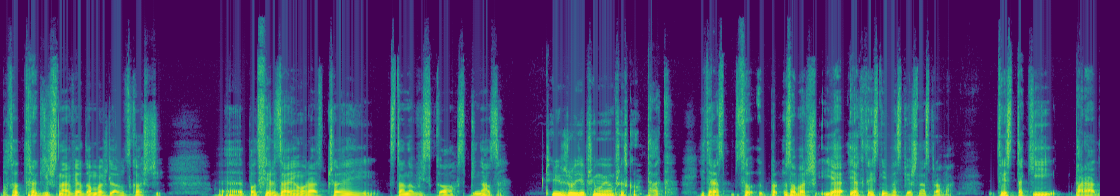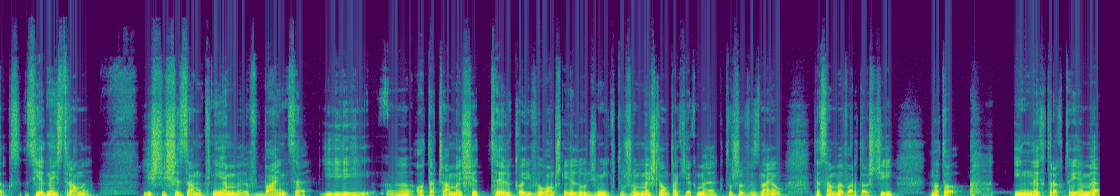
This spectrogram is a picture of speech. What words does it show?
bo to tragiczna wiadomość dla ludzkości, e, potwierdzają raczej stanowisko Spinozy. Czyli, że ludzie przyjmują wszystko. Tak. I teraz zobacz, jak, to jest niebezpieczna sprawa. Tu jest taki paradoks. Z jednej strony, jeśli się zamkniemy w bańce i y, otaczamy się tylko i wyłącznie ludźmi, którzy myślą tak jak my, którzy wyznają te same wartości, no to innych traktujemy,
